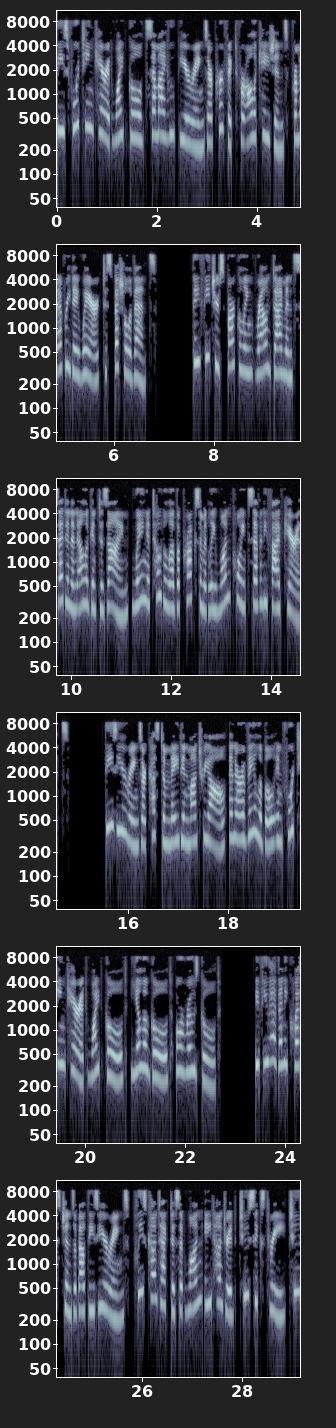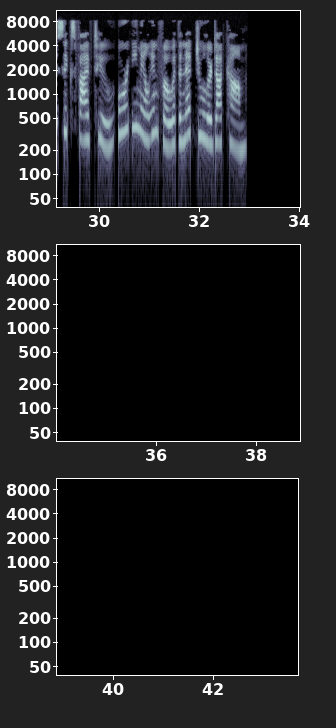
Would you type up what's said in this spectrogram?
These 14-karat white gold semi-hoop earrings are perfect for all occasions, from everyday wear to special events. They feature sparkling, round diamonds set in an elegant design, weighing a total of approximately 1.75 carats. These earrings are custom-made in Montreal, and are available in 14-karat white gold, yellow gold, or rose gold. If you have any questions about these earrings, please contact us at 1-800-263-2652, or email info at thenetjeweler.com.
